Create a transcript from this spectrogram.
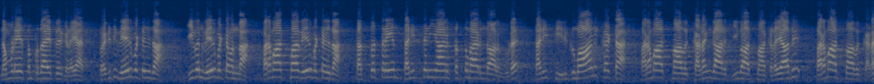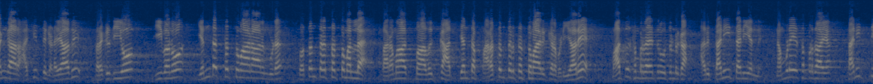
நம்முடைய சம்பிரதாய பேர் கிடையாது. பிரகிருதி வேறுபட்டதுதான். ஜீவன் வேறுபட்டவன் தான். பரமாத்மா வேறுபட்டதுதான் தத்துவத்திரையும் தனித்தனியான தத்துவமா இருந்தாலும் கூட தனித்து இருக்குமான்னு கேட்டார் பரமாத்மாவுக்கு அடங்கார ஜீவாத்மா கிடையாது. பரமாத்மாவுக்கு அடங்கார அச்சித்து கிடையாது. பிரகிருதியோ ஜீவனோ எந்த தத்துவமானாலும் கூட சுதந்திர தத்துவம் அல்ல பரமாத்மாவுக்கு அத்தியந்த பரதந்திர தத்துவமா இருக்கிறபடியாலே மாத்து சம்பிரதாயத்தில் ஒத்துருக்கா அது தனி தனி என்ன நம்முடைய சம்பிரதாயம் தனித்து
